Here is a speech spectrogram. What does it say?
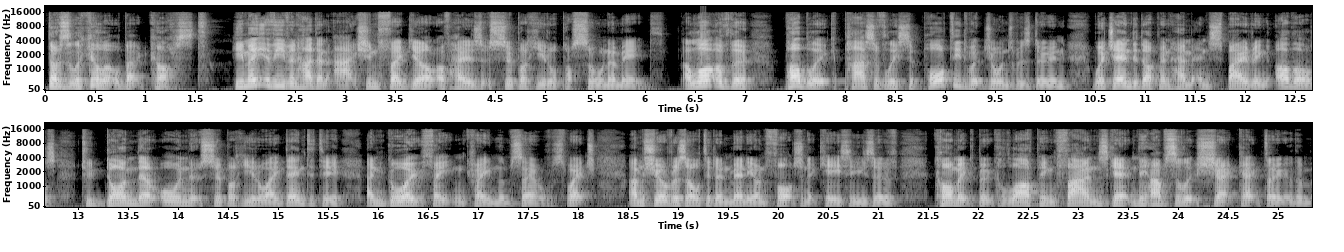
does look a little bit cursed. He might have even had an action figure of his superhero persona made. A lot of the public passively supported what Jones was doing, which ended up in him inspiring others to don their own superhero identity and go out fighting crime themselves, which I'm sure resulted in many unfortunate cases of comic book LARPing fans getting the absolute shit kicked out of them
